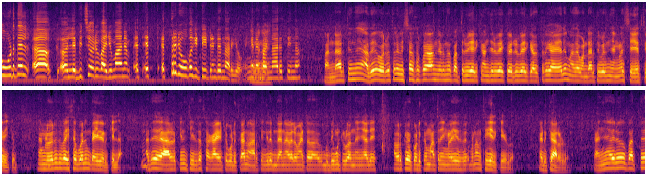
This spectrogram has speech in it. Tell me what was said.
കൂടുതൽ ലഭിച്ച ഒരു വരുമാനം എത്ര രൂപ കിട്ടിയിട്ടുണ്ടെന്ന് അറിയോ ഇങ്ങനെ ഭണ്ണാരത്തിൽ നിന്ന് ഭണ്ഡാരത്തിൽ നിന്ന് അത് ഓരോരുത്തരുടെ വിശ്വാസപ്രകാരം നേടുന്നത് പത്ത് രൂപയായിരിക്കും അഞ്ച് രൂപയായിരിക്കും ഒരു രൂപയായിരിക്കും. എത്രയായാലും അത് ഭണ്ഡാരത്തിൽ വീട് ഞങ്ങൾ ചേർത്ത് വയ്ക്കും. ഞങ്ങൾ ഒരു പൈസ പോലും കയ്യിലെടുക്കില്ല അത് ആർക്കെങ്കിലും ചികിത്സ സഹായമായിട്ട് കൊടുക്കാനോ ആർക്കെങ്കിലും ധനപരമായിട്ട് ബുദ്ധിമുട്ടുകൾ വന്നു കഴിഞ്ഞാൽ അവർക്ക് കൊടുക്കാൻ മാത്രമേ ഞങ്ങൾ ഈ പണം സ്വീകരിക്കുകയുള്ളൂ എടുക്കാറുള്ളൂ. കഴിഞ്ഞ ഒരു പത്ത്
